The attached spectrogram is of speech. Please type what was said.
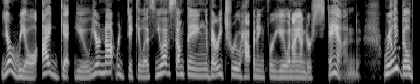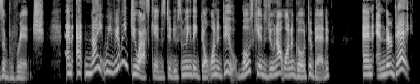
you're real. I get you. You're not ridiculous. You have something very true happening for you, and I understand, really builds a bridge. And at night, we really do ask kids to do something they don't want to do. Most kids do not want to go to bed and end their day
